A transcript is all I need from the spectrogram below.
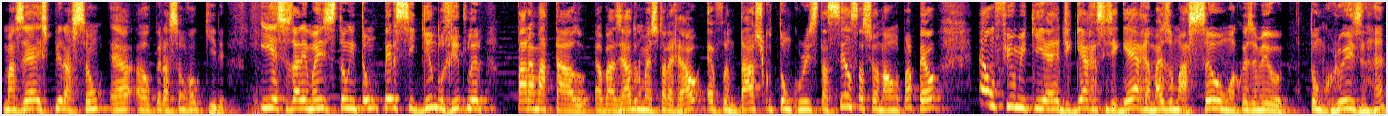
Mas é a inspiração, é a Operação Valkyria. E esses alemães estão então perseguindo Hitler para matá-lo. É baseado numa história real, é fantástico. Tom Cruise está sensacional no papel. É um filme que é de guerra sem ser guerra, é mais uma ação, uma coisa meio Tom Cruise, né?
